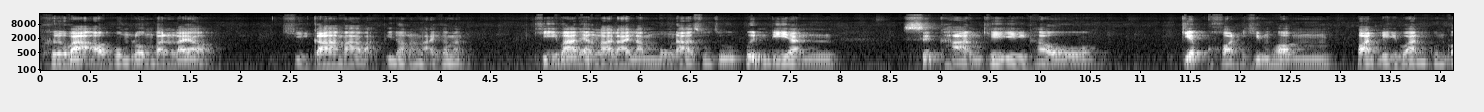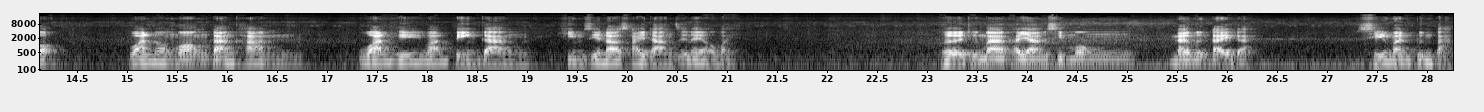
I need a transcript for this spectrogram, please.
เผื่อว่าเอาผมลมปันแล้ว ขี่กามาว่ะพี่น้องทั้งหลายก็มัน ขี่มาทางหลายหลายลำมุงนาสู่จูปืนเดียนซึกขางขี่เขา เก็บขอนหิมหอมปัดหลีวันกุนเกาะวันหนองมองตั้งขันวันเฮวันปิงกังหิมเสียนดาสายดังจื้อในเอาไว้เผอถึงมาขยามสิบโมงในเมืองไทยกะ เสียงมันปึงปัง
